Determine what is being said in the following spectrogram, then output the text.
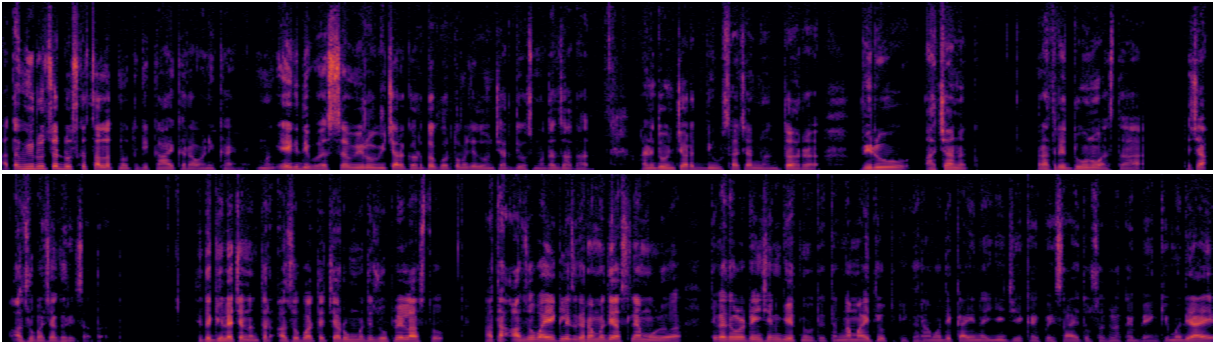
आता विरूचं डोसकं चालत नव्हतं की काय करावं आणि काय नाही. मग एक दिवस विरू विचार करतो करतो म्हणजे दोन चार दिवस मधात जातात. आणि दोन चार दिवसाच्या नंतर विरू अचानक रात्री दोन वाजता त्याच्या आजोबाच्या घरी जातात. तिथं गेल्याच्यानंतर आजोबा त्याच्या रूममध्ये झोपलेला असतो. आता आजोबा एकलेच घरामध्ये असल्यामुळं ते काय तेवढं टेन्शन घेत नव्हते. त्यांना माहिती होतं की घरामध्ये काही नाही आहे जे काही पैसा आहे तो सगळं काही बँकेमध्ये आहे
